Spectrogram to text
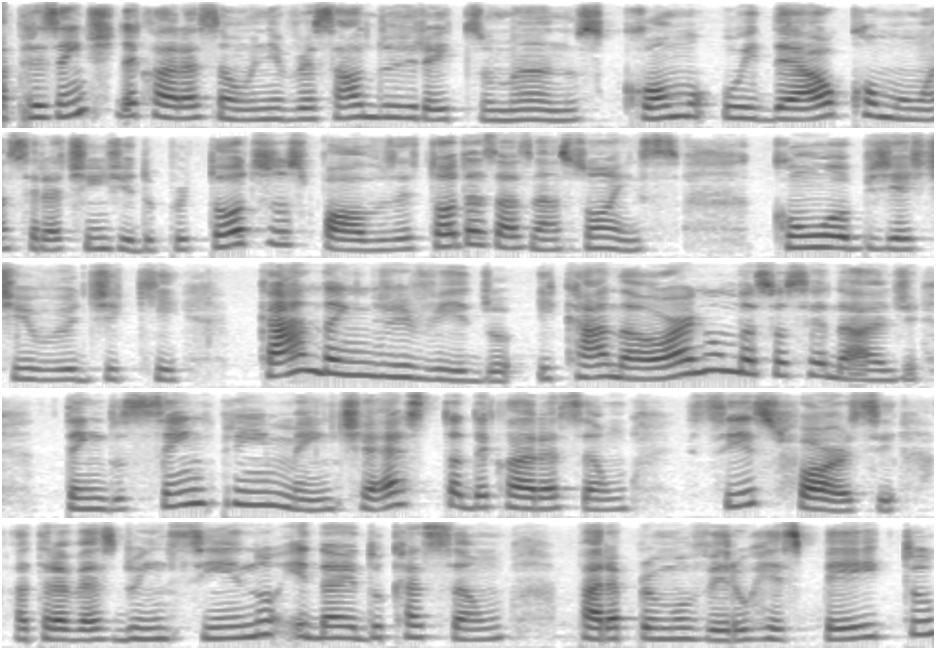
A presente Declaração Universal dos Direitos Humanos, como o ideal comum a ser atingido por todos os povos e todas as nações, com o objetivo de que cada indivíduo e cada órgão da sociedade, tendo sempre em mente esta declaração, se esforce, através do ensino e da educação, para promover o respeito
